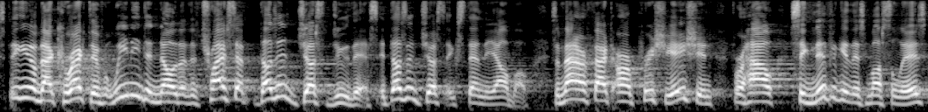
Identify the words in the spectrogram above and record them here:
Speaking of that corrective, we need to know that the tricep doesn't just do this. It doesn't just extend the elbow. As a matter of fact, our appreciation for how significant this muscle is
